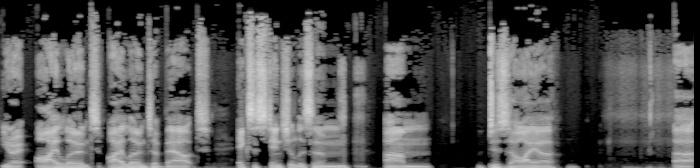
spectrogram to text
you know I learnt I learnt about existentialism, um, desire, uh,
